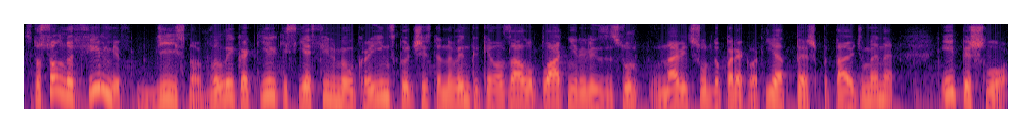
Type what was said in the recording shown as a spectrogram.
Стосовно фільмів, дійсно велика кількість є фільми українською, чисто новинки кінозалу, платні релізи, сур, навіть сурдопереклад. Я теж питають в мене. І пішло.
